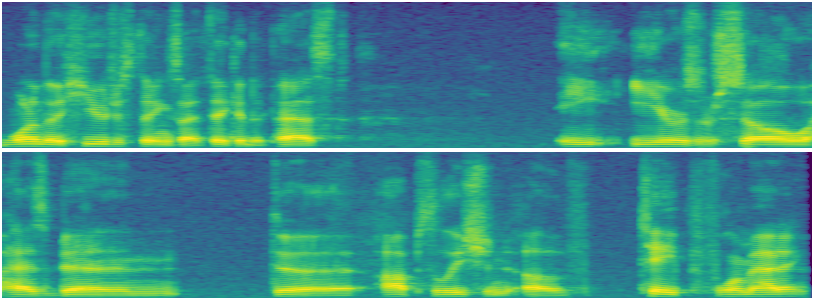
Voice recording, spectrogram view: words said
one of the hugest things I think in the past eight years or so has been the obsolescence of tape formatting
